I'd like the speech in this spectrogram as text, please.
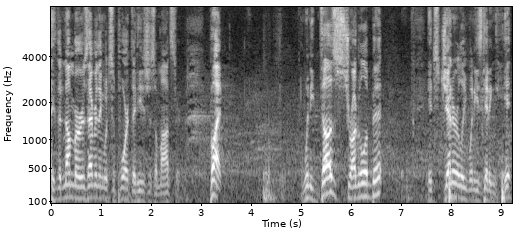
the numbers, everything would support that he's just a monster. But when he does struggle a bit, it's generally when he's getting hit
